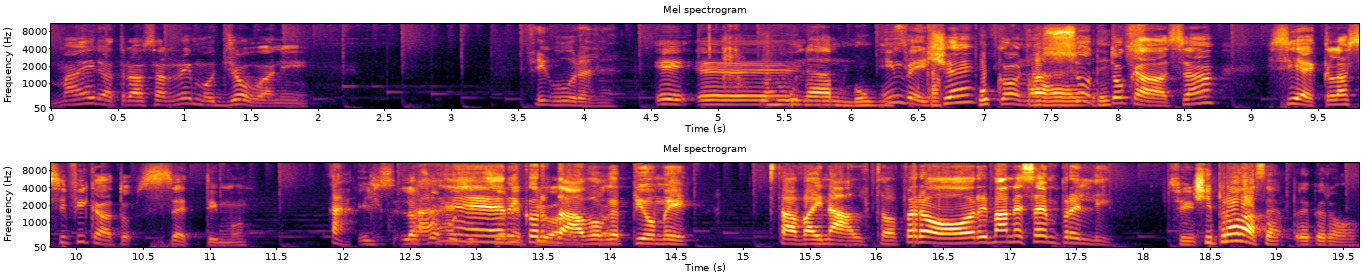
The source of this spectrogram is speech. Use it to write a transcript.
ma era tra Sanremo Giovani. Figurati. E eh, Una musica invece con fare. Sotto casa si è classificato settimo. Eh, Il- la sua eh, posizione ricordavo più alta. che più o meno stava in alto, però rimane sempre lì. Sì. Ci prova sempre però.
